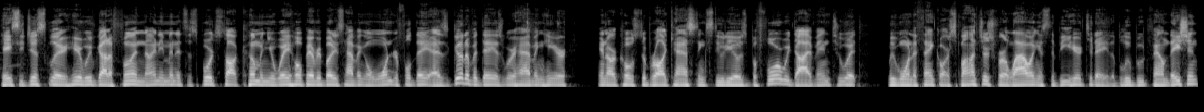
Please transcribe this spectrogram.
Casey Gisclair here. We've got a fun 90 minutes of sports talk coming your way. Hope everybody's having a wonderful day, as good of a day as we're having here in our Coastal Broadcasting studios. Before we dive into it, we want to thank our sponsors for allowing us to be here today the Blue Boot Foundation,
